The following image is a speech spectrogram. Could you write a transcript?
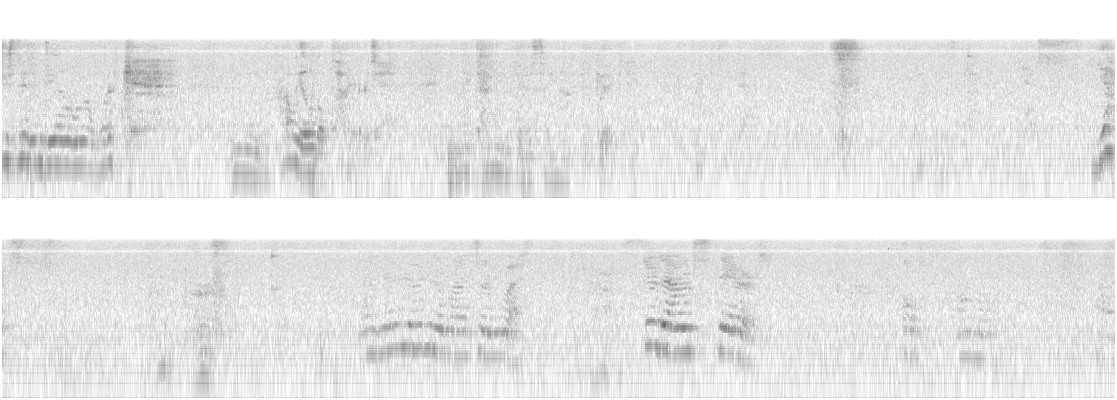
interested in doing a little work. And you're probably a little tired. And my tummy feels so not good. What is? Yes. Yes. Good girl. I'm gonna go to my son West. Yes. They're downstairs. Oh, oh no. Oh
